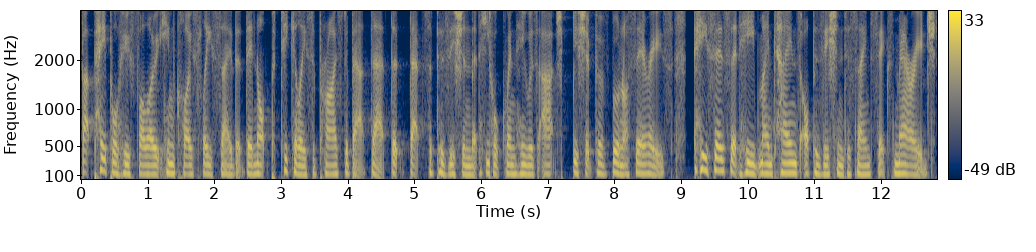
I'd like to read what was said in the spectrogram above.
But people who follow him closely say that they're not particularly surprised about that, that that's a position that he took when he was Archbishop of Buenos Aires. He says that he maintains opposition to same sex marriage,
